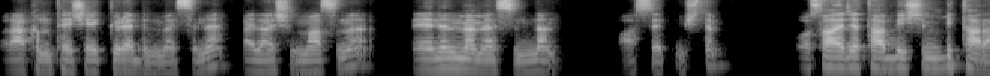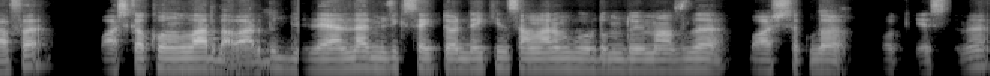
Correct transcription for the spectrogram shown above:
bırakın teşekkür edilmesini, paylaşılmasını, beğenilmemesinden bahsetmiştim. O sadece tabii işin bir tarafı. Başka konular da vardı. Dileyenler müzik sektöründeki insanların vurdum duymazlığı başlıklı podcast'imi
